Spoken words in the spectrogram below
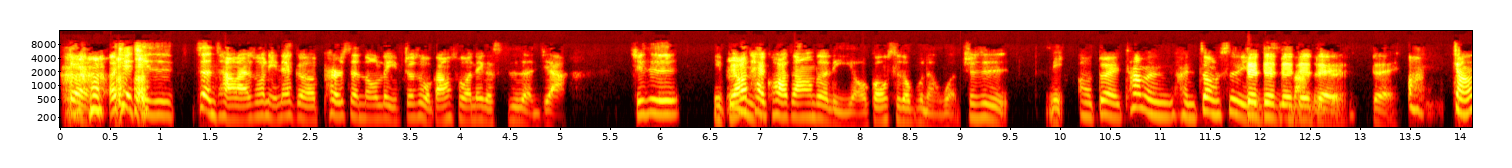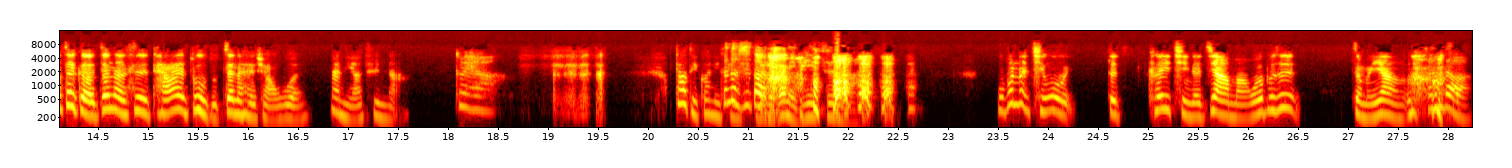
对，而且其实。正常来说，你那个 personal leave 就是我刚刚说的那个私人假，其实你不要太夸张的理由，嗯、公司都不能问。就是你哦，对他们很重视隐私，对对对对对对。对哦，讲到这个，真的是台湾的雇主真的很喜欢问，那你要去哪？对啊，到底关你真的是到底关你屁事啊？我不能请我的可以请的假吗？我又不是怎么样，真的。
